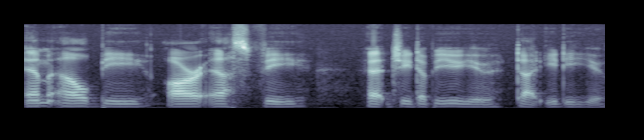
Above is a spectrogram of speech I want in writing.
mlbrsv at gwu.edu.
